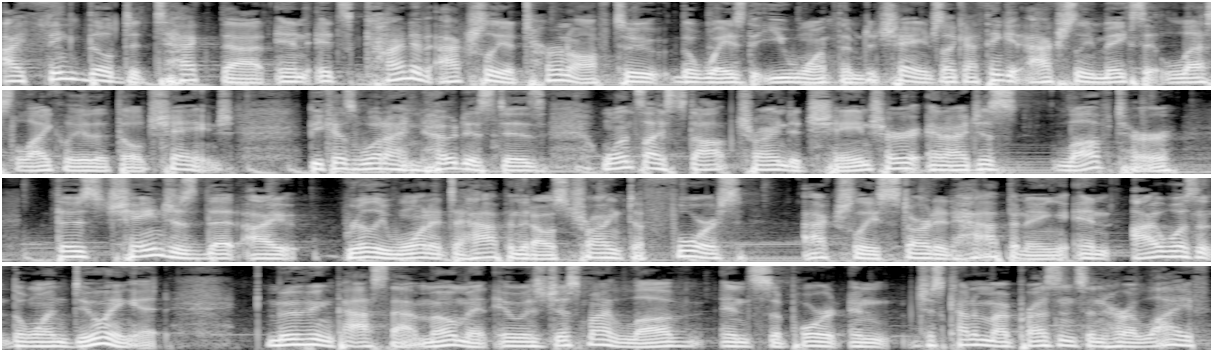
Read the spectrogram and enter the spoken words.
I think they'll detect that. And it's kind of actually a turnoff to the ways that you want them to change. Like, I think it actually makes it less likely that they'll change. Because what I noticed is once I stopped trying to change her and I just loved her, those changes that I really wanted to happen, that I was trying to force, actually started happening. And I wasn't the one doing it moving past that moment, it was just my love and support and just kind of my presence in her life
